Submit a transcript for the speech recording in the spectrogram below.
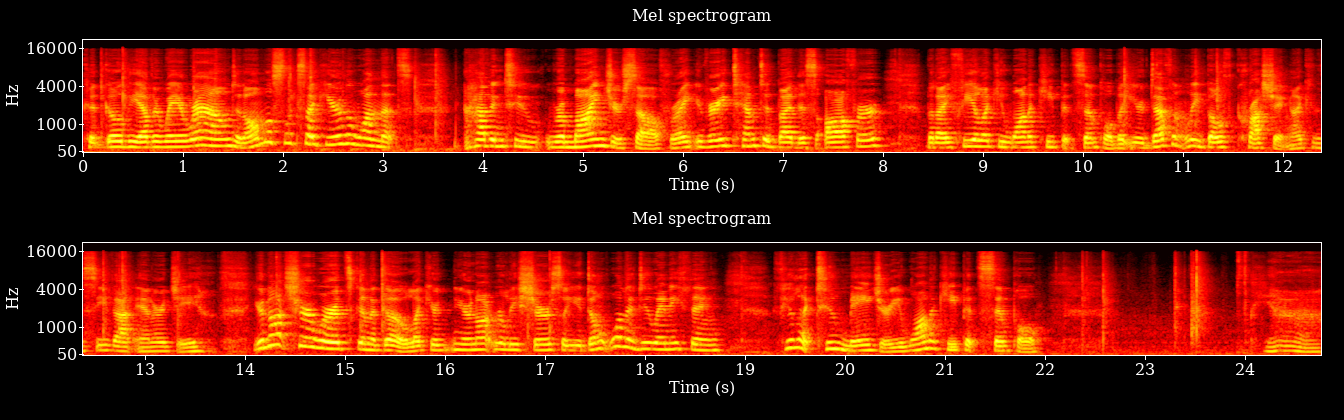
Could go the other way around. It almost looks like you're the one that's having to remind yourself, right? You're very tempted by this offer but I feel like you want to keep it simple, but you're definitely both crushing. I can see that energy. You're not sure where it's going to go. Like you're, you're not really sure. So you don't want to do anything, I feel like too major. You want to keep it simple. Yeah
